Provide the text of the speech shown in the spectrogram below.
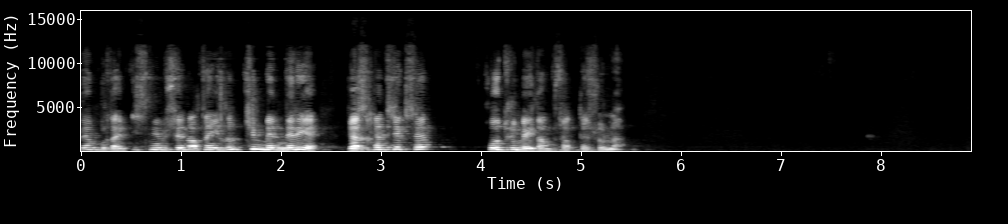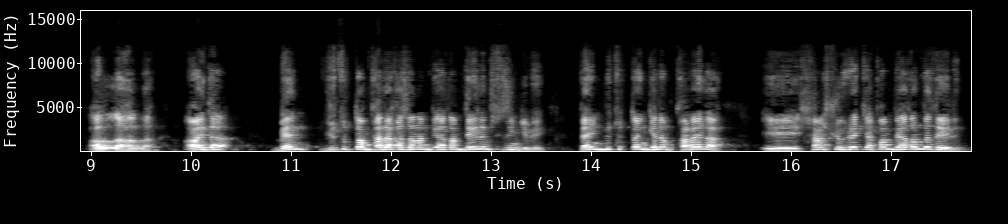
Ben buradayım. İsmim Hüseyin Altan Yıldırım. Kim beni nereye yazık edecekse Hodri meydan bu saatten sonra. Allah Allah. Ayda ben YouTube'dan para kazanan bir adam değilim sizin gibi. Ben YouTube'dan gelen parayla e, şan şöhret yapan bir adam da değilim.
